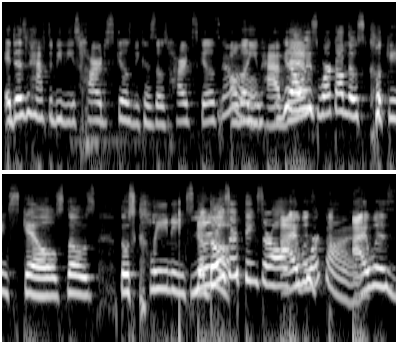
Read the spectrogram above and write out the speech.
It doesn't have to be these hard skills because those hard skills, although you have you can them, always work on those cooking skills, those those cleaning skills. No, no, those no. are things that are all I was work on. I was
